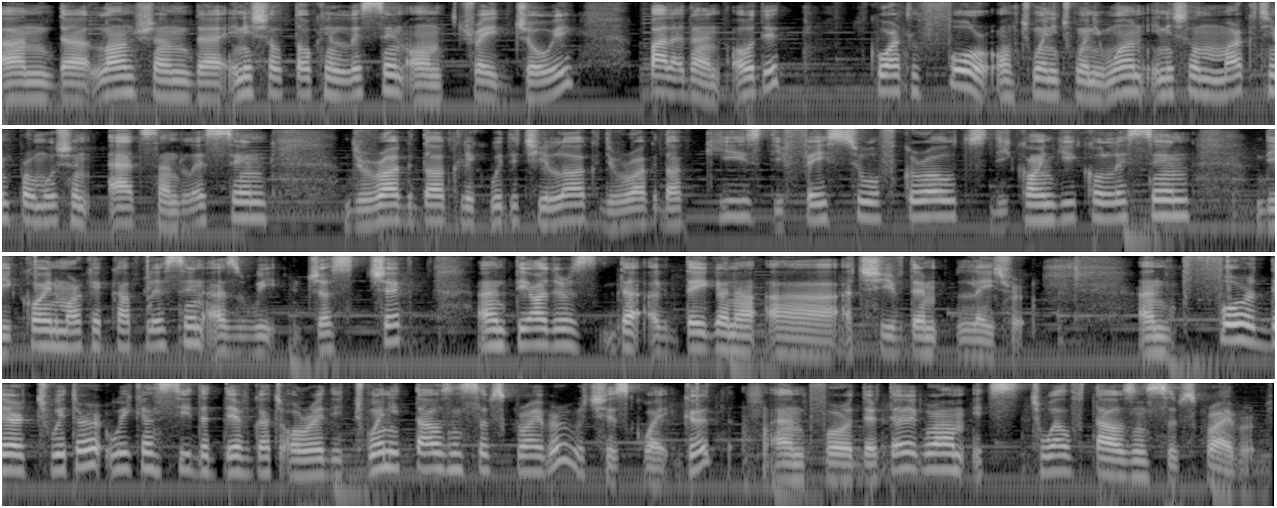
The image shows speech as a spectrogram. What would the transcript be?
and uh, launch and uh, initial token listing on Trader Joe paladin audit. Quarter 4 on 2021 initial marketing promotion ads and listing the RugDoc liquidity lock, the RugDoc keys, the phase 2 of growth, the CoinGecko listing, the CoinMarketCap listing as we just checked, and the others that they gonna uh, achieve them later. And for their Twitter, we can see that they've got already 20,000 subscribers, which is quite good. And for their Telegram, it's 12,000 subscribers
